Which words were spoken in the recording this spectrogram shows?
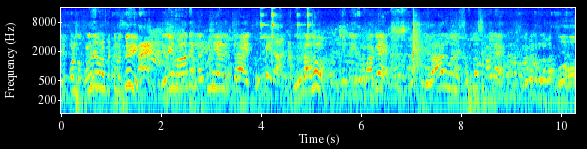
இப்பொழுது குலதெய்வம் பெற்று வந்து. நிறைய மாத கர்ப்பிணியாக இருக்கிறாய். உண்மைதான். இருந்தாலும் இன்றைய தினமாக ஏதாவது ஒரு சந்தோஷமாக ஓஹோ.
